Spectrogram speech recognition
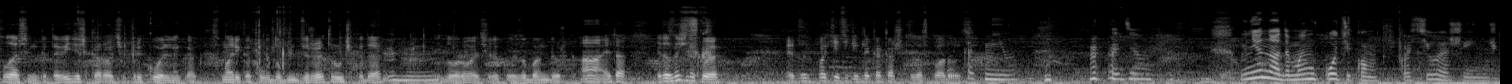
флешинг, это видишь, короче, прикольно как. Смотри, как удобно держать ручка, да? Мгм. Здорово, а что такое за бомбежка? А, это, это знаешь такое? Это пакетики для какашек туда складываются. Как мило. Пойдем. Мне надо моим котикам красивые ошейнички.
